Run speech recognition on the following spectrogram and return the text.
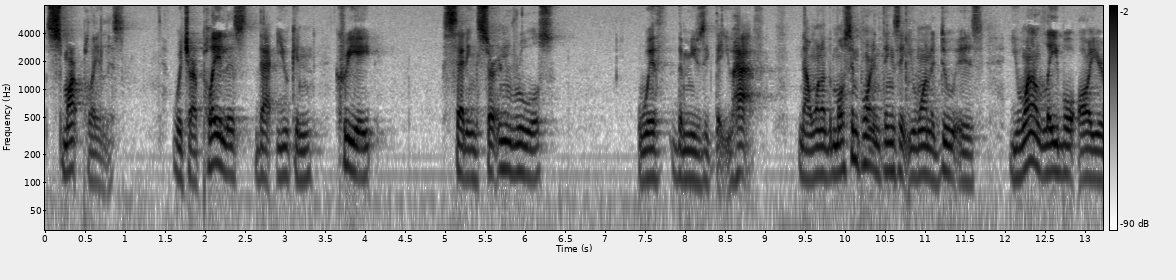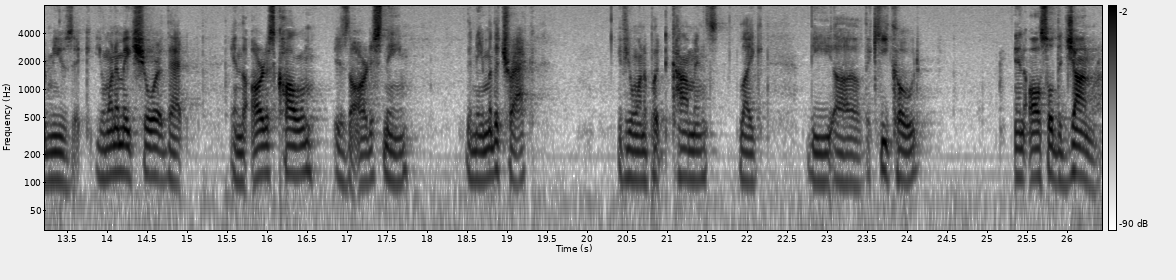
smart playlists, which are playlists that you can create setting certain rules with the music that you have. Now, one of the most important things that you want to do is you want to label all your music. You want to make sure that in the artist column is the artist name, the name of the track. If you want to put comments like the uh, the key code, and also the genre,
